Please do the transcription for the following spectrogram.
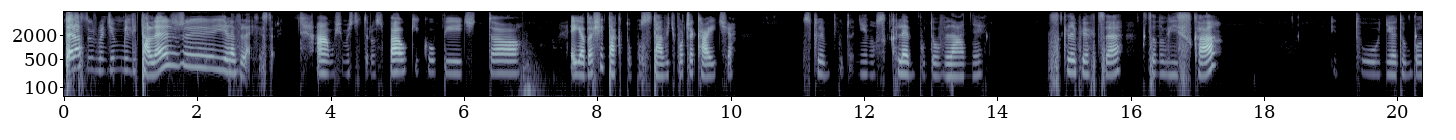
Teraz już będziemy mieli talerzy. Ile wlezie, stary? A, musimy jeszcze te rozpałki kupić, to... Ej, ja da się tak tu postawić, poczekajcie. Sklep bud... Nie no, sklep budowlany. Sklep jak chcę. Stanowiska. I tu, nie, to było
